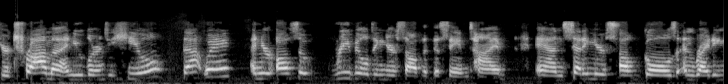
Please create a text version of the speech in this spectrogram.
your trauma and you learn to heal that way, and you're also rebuilding yourself at the same time and setting yourself goals and writing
